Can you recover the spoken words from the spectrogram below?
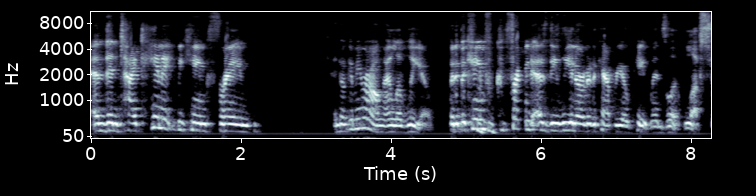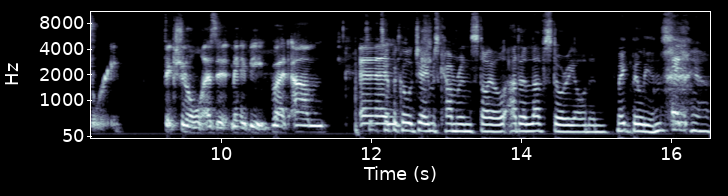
and then Titanic became framed. And don't get me wrong, I love Leo but it became framed as the Leonardo DiCaprio Kate Winslet love story, fictional as it may be. But um, and, typical James Cameron style, add a love story on and make billions. And, yeah.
